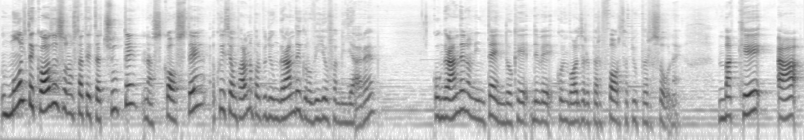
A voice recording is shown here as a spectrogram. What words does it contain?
Molte cose sono state taciute, nascoste. Qui stiamo parlando proprio di un grande groviglio familiare. Con grande non intendo che deve coinvolgere per forza più persone, ma che ha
